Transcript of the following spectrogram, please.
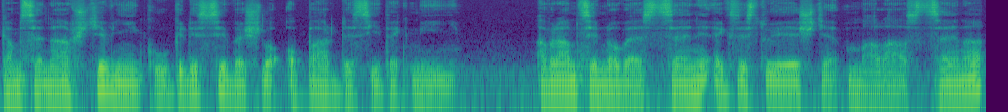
kam se návštěvníků kdysi vešlo o pár desítek míň. A v rámci nové scény existuje ještě malá scéna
